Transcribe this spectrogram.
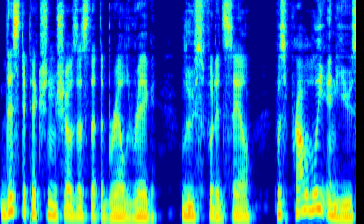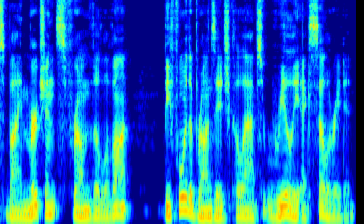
This depiction shows us that the brailed rig, loose footed sail, was probably in use by merchants from the Levant before the Bronze Age collapse really accelerated.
